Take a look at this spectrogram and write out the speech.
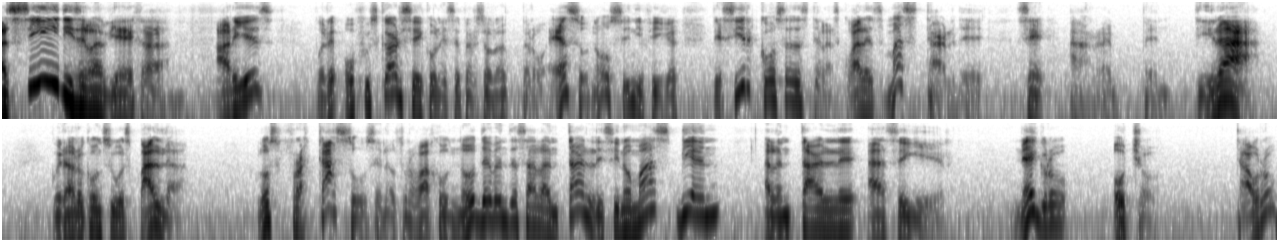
Así dice la vieja. Aries puede ofuscarse con esa persona, pero eso no significa decir cosas de las cuales más tarde se arrepentirá. Cuidado con su espalda. Los fracasos en el trabajo no deben desalentarle, sino más bien alentarle a seguir. Negro 8. Tauro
